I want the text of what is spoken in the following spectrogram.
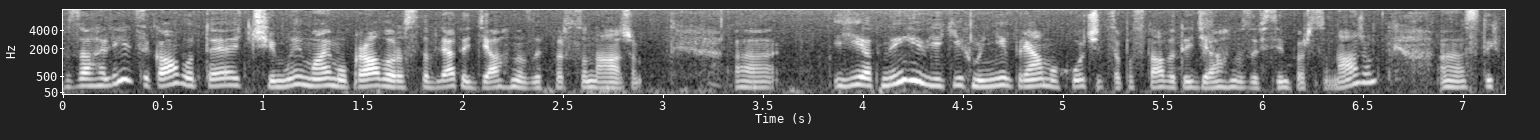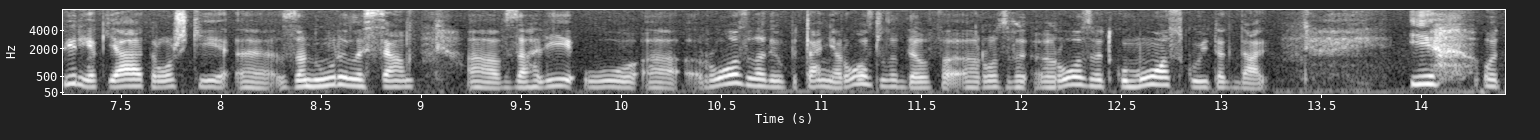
Взагалі цікаво те, чи ми маємо право розставляти діагнози персонажам. Е, Є книги, в яких мені прямо хочеться поставити діагнози всім персонажам. Е, З тих пір, як я трошки е, занурилася взагалі у розлади, у питання розладів, розвитку мозку і так далі. І от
